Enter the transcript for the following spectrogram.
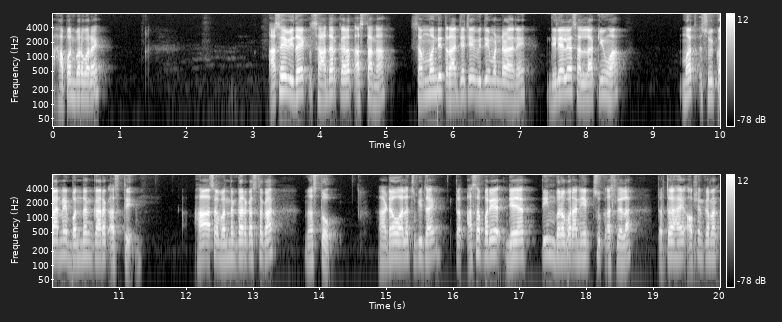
हा पण बरोबर आहे. असे विधेयक सादर करत असताना संबंधित राज्याचे विधिमंडळाने दिलेला सल्ला किंवा मत स्वीकारणे बंधनकारक असते. हा असं बंधनकारक असतं का? नसतो. हा ड वाला चुकीचा आहे. तर असा पर्याय ज्याच्यात तीन बरोबर आणि एक चूक असलेला तर तो आहे ऑप्शन क्रमांक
